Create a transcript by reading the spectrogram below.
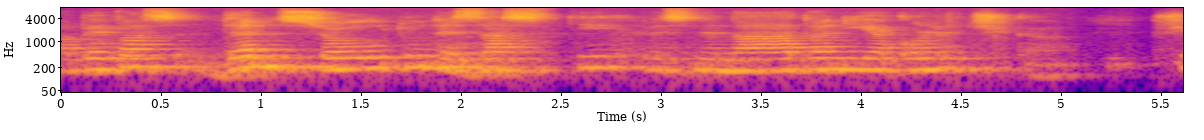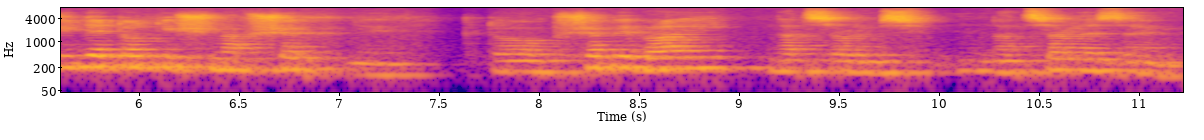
aby vás den soudu nezastihl s nenádaní jako lečka. Přijde totiž na všechny, kdo přebyvají na, celém, na celé zemi.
